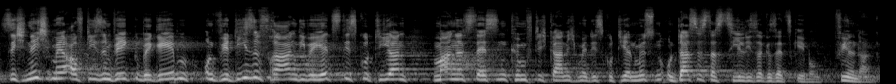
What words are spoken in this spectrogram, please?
sich nicht mehr auf diesen Weg begeben und wir diese Fragen, die wir jetzt diskutieren, mangels dessen künftig gar nicht mehr diskutieren müssen. Und das ist das Ziel dieser Gesetzgebung. Vielen Dank.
